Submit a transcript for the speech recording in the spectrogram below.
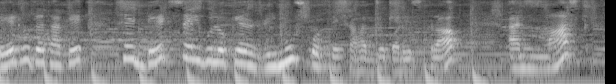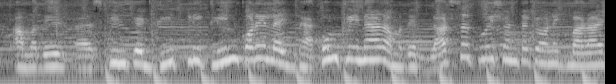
ডেড হতে থাকে, সেই ডেড সেলগুলোকে রিমুভ করতে সাহায্য করে স্ক্রাব অ্যান্ড মাস্ক আমাদের স্কিনকে ডিপলি ক্লিন করে লাইক ভ্যাকুম ক্লিনার আমাদের ব্লাড সার্কুলেশনটাকে অনেক বাড়ায়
